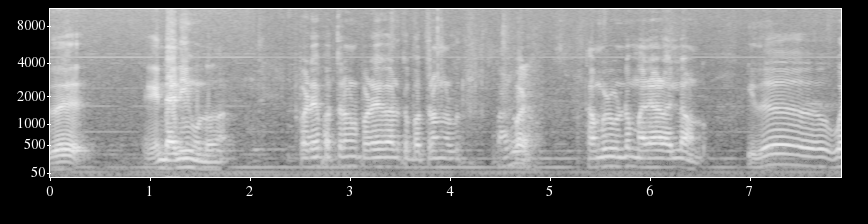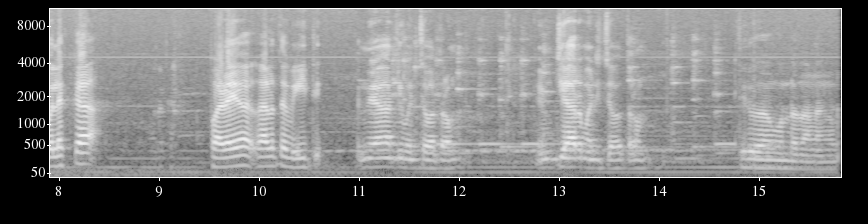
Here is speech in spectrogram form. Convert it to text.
ഇത് എന്റെ അനിയും കൊണ്ടുവന്ന. പഴയ പത്രങ്ങൾ പഴയ കാലത്തെ പത്രങ്ങൾ. തമിഴാണോ? തമിഴുണ്ട് മലയാളം എല്ലാം ഉണ്ട്. ഇത് ഒലക്ക പഴയ കാലത്തെ വെയിറ്റ്. ഇന്ദിരാഗാന്ധി മരിച്ച പത്രം. എം ജി ആർ മരിച്ച പത്രം. തിരുവിതാംകൂറിന്റെ നാണയങ്ങൾ.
